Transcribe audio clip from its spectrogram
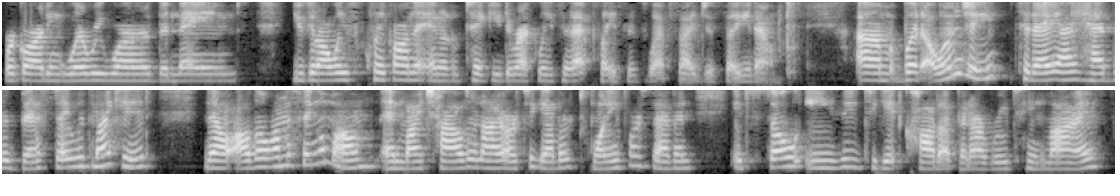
regarding where we were, the names, you can always click on it and it'll take you directly to that place's website, just so you know. Um, but OMG, today I had the best day with my kid. Now, although I'm a single mom and my child and I are together 24 7, it's so easy to get caught up in our routine lives.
